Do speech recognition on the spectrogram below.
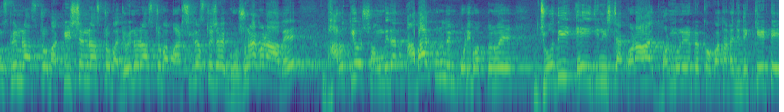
মুসলিম রাষ্ট্র বা খ্রিস্টান রাষ্ট্র বা জৈন রাষ্ট্র বা পার্শ্বিক রাষ্ট্র হিসাবে ঘোষণা করা হবে, ভারতীয় সংবিধান আবার কোনো দিন পরিবর্তন হয়ে যদি এই জিনিসটা করা হয়, ধর্মনিরপেক্ষ কথাটা যদি কেটে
